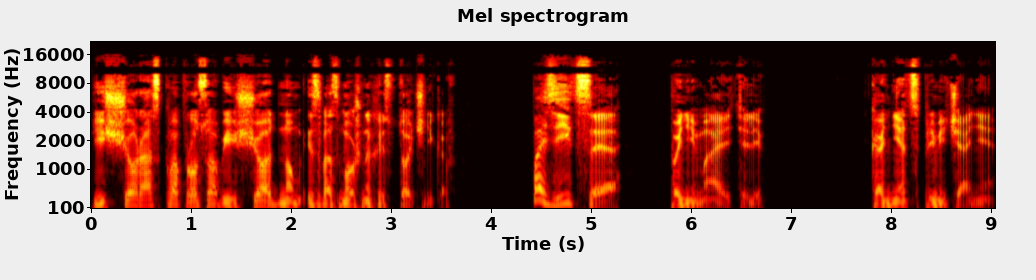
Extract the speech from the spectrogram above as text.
еще раз к вопросу об еще одном из возможных источников. Позиция, понимаете ли. Конец примечания.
